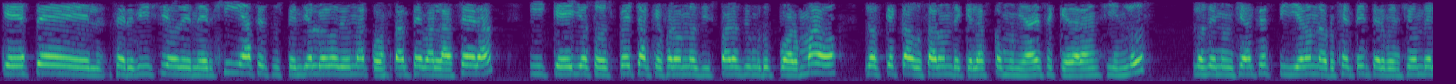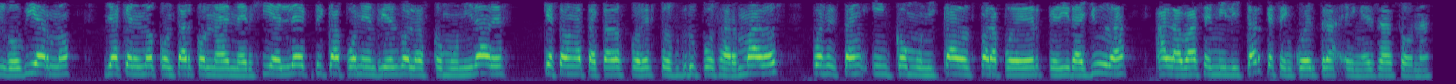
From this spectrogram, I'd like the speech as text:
que este servicio de energía se suspendió luego de una constante balacera y que ellos sospechan que fueron los disparos de un grupo armado los que causaron de que las comunidades se quedaran sin luz. Los denunciantes pidieron la urgente intervención del gobierno, ya que el no contar con la energía eléctrica pone en riesgo las comunidades que son atacados por estos grupos armados, pues están incomunicados para poder pedir ayuda a la base militar que se encuentra en esa zona.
